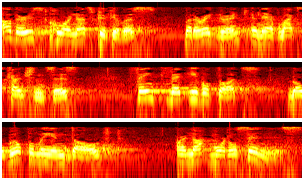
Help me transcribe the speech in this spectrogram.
Others who are not scrupulous, but are ignorant and have lax consciences, think that evil thoughts, though wilfully indulged, are not mortal sins,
